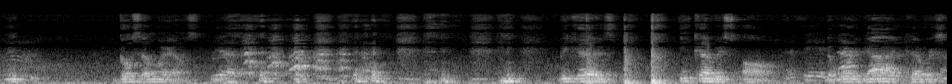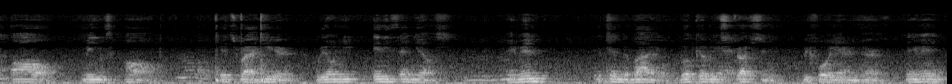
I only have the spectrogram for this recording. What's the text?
Mm. go somewhere else. Yes. because he covers all. The word of God covers all, means all. It's right here. We don't need anything else. Amen. It's in the Bible. Book of Yes. instruction before Yes. leaving earth. Amen.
